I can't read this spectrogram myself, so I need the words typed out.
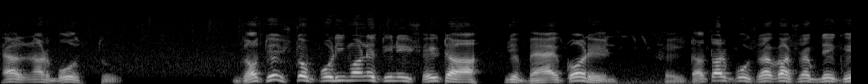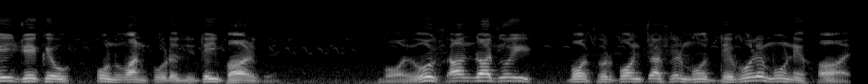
খেলনার বস্তু। যথেষ্ট পরিমাণে তিনি সেইটা যে ব্যয় করেন, সেইটা তার পোশাক আশাক দেখেই যে কেউ অনুমান করে দিতেই পারবে। বয়স আন্দাজ ওই বছর পঞ্চাশের মধ্যে বলে মনে হয়।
